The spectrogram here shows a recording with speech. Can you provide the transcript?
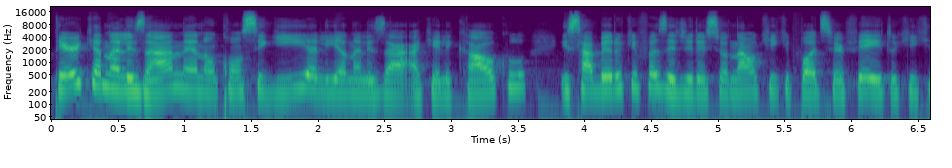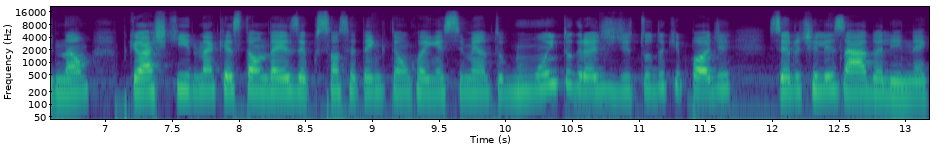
ter que analisar, né, não conseguir ali analisar aquele cálculo e saber o que fazer, direcionar o que, que pode ser feito, o que, que não, porque eu acho que na questão da execução você tem que ter um conhecimento muito grande de tudo que pode ser utilizado ali, né,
